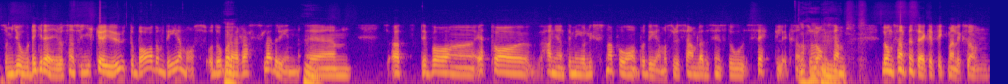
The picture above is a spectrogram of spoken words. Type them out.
som gjorde grejer och sen så gick jag ju ut och bad om demos och då bara Mm. rasslade det in. Mm. Ehm, så att det var, ett tag hann jag inte med att lyssna på, på demos så det samlades i en stor säck liksom. Så Aha. långsamt, långsamt men säkert fick man liksom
